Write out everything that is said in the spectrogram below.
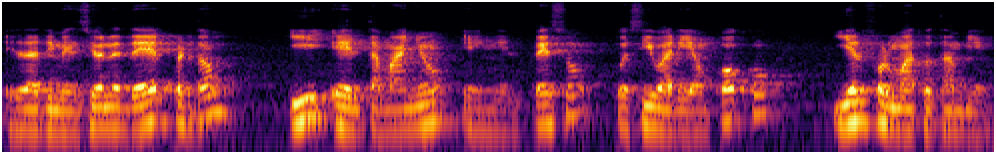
eh, las dimensiones de él, perdón, y el tamaño en el peso, pues sí varía un poco, y el formato también.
